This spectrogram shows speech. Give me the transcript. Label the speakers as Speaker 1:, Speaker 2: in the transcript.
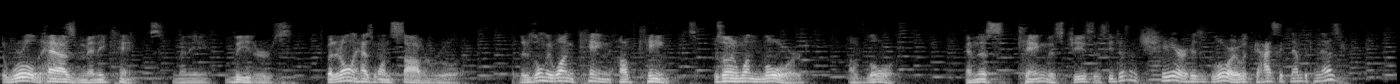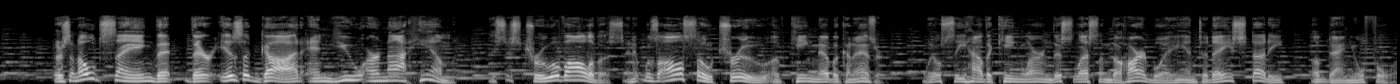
Speaker 1: The world has many kings, many leaders, but it only has one sovereign ruler. There's only one king of kings. There's only one lord of lords. And this king, this Jesus, he doesn't share his glory with guys like Nebuchadnezzar.
Speaker 2: There's an old saying that there is a God and you are not him. This is true of all of us, and it was also true of King Nebuchadnezzar. We'll see how the king learned this lesson the hard way in today's study of Daniel 4.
